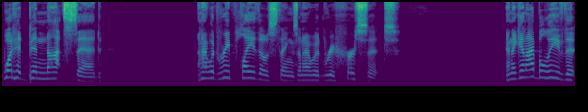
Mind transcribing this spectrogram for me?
what had been not said. And I would replay those things and I would rehearse it. And again, I believe that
